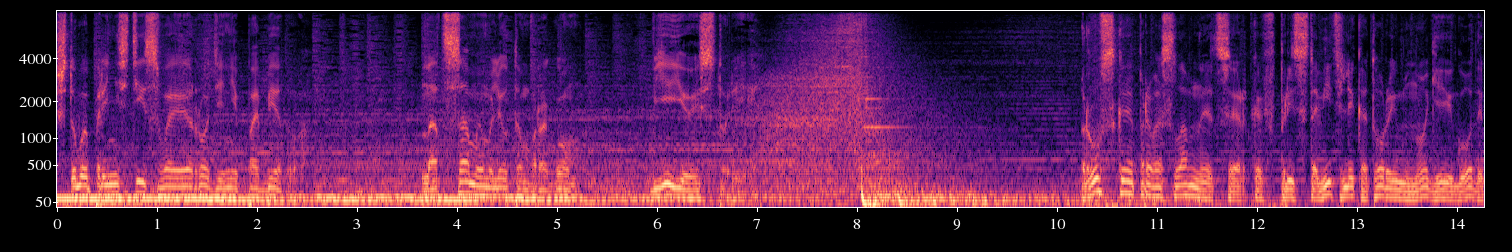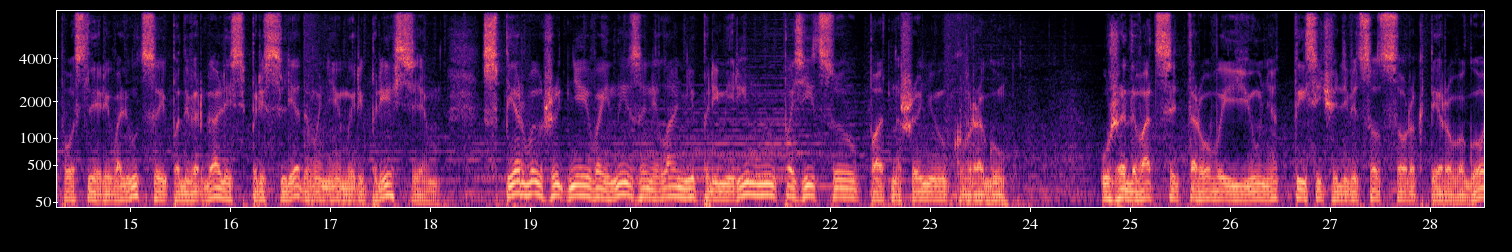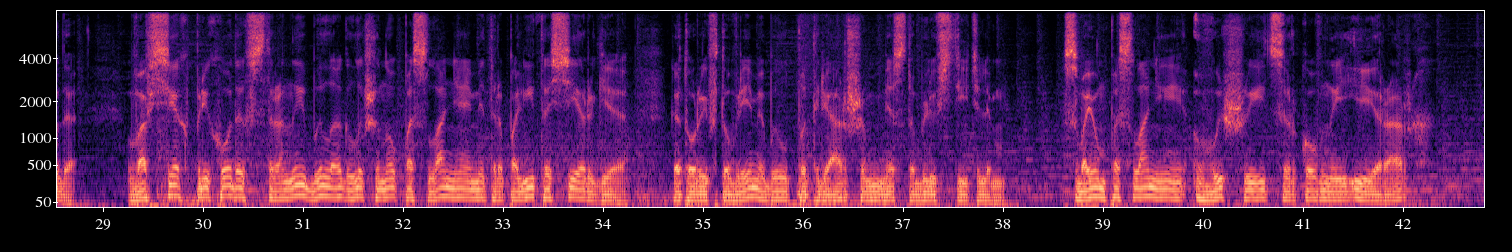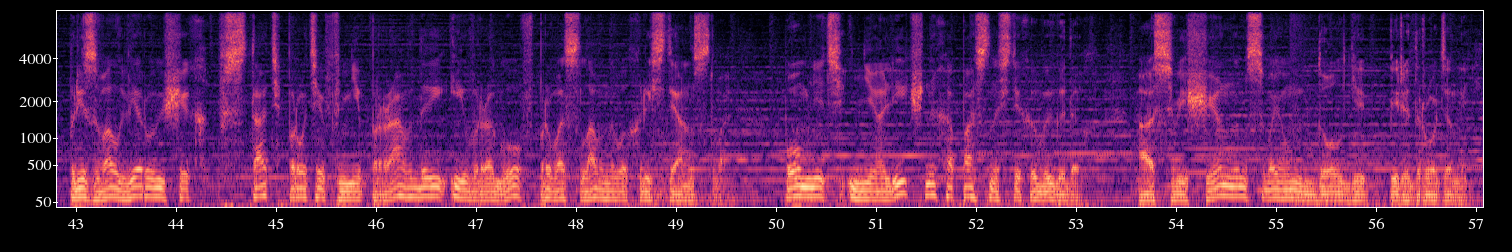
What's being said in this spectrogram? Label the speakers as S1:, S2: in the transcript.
S1: чтобы принести своей родине победу над самым лютым врагом в ее истории.
S2: Русская православная церковь, представители которой многие годы после революции подвергались преследованиям и репрессиям, с первых же дней войны заняла непримиримую позицию по отношению к врагу. Уже 22 июня 1941 года – во всех приходах страны было оглашено послание митрополита Сергия, который в то время был патриаршим местоблюстителем. В своем послании высший церковный иерарх призвал верующих встать против неправды и врагов православного христианства, помнить не о личных опасностях и выгодах, а о священном своем долге перед Родиной –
